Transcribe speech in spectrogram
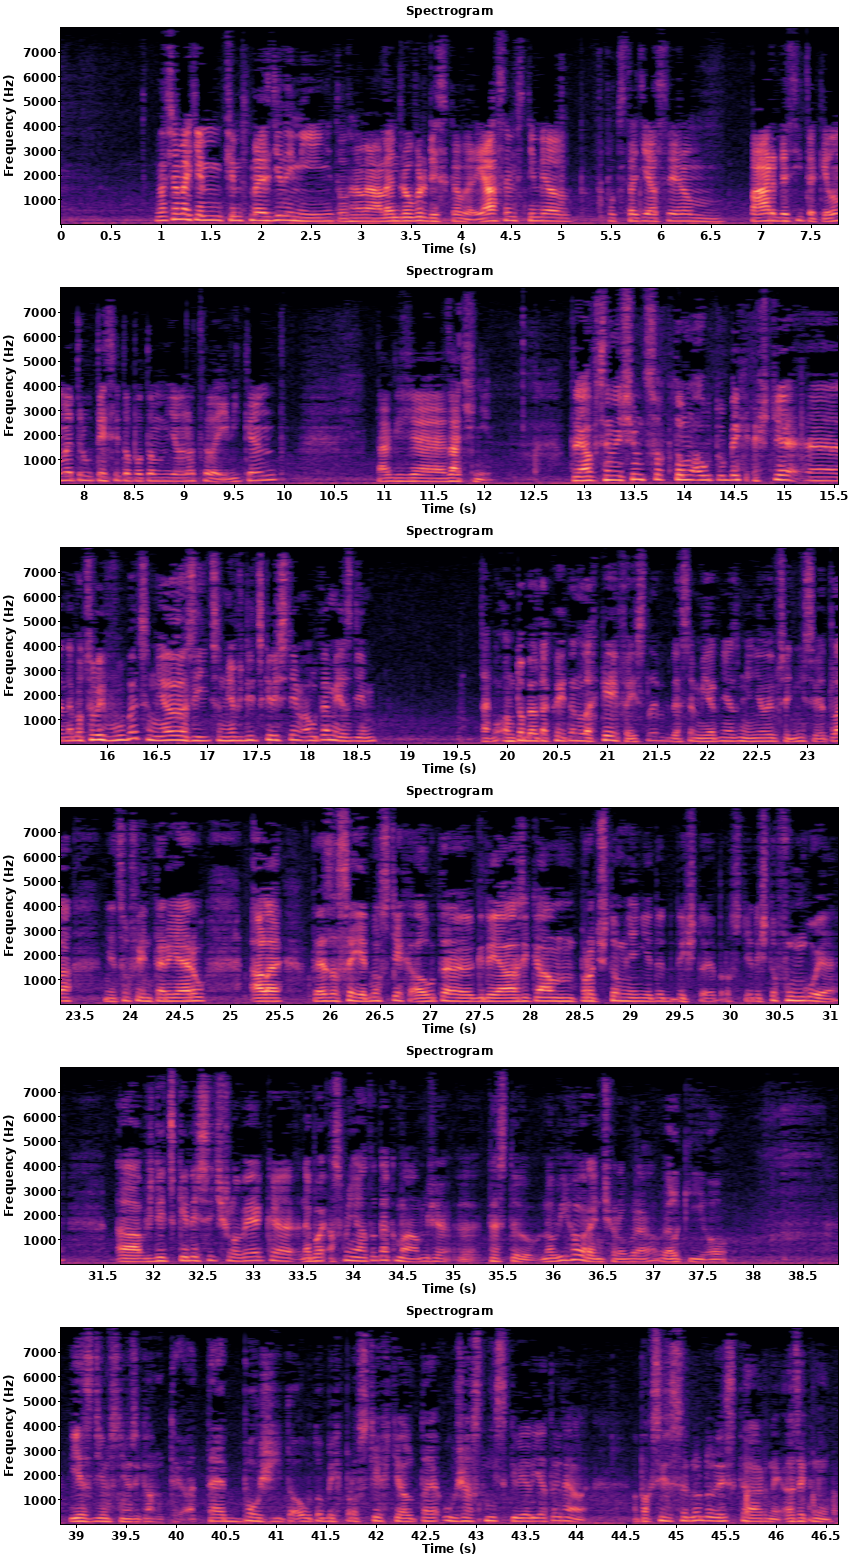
začneme tím, čím jsme jezdili míň, to znamená Land Rover Discovery. Já jsem s tím měl v podstatě asi jenom pár desítek kilometrů, ty si to potom měl na celý víkend. Takže začni. To já přemýšlím, co k tomu autu bych ještě, eh, nebo co bych vůbec měl říct. Mě vždycky, když s tím autem jezdím, tak on to byl takový ten lehký facelift, kde se mírně změnili přední světla, něco v interiéru, ale to je zase jedno z těch aut, eh, kdy já říkám, proč to měnit, když to je prostě, když to funguje. A vždycky, když si člověk, eh, nebo aspoň já to tak mám, že testuju novýho Range Rovera, velkýho, jezdím s ním, říkám, ty, to je boží, to auto bych prostě chtěl, to je úžasný, skvělý a tak dále. A pak si sednu do diskárny a řeknu,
